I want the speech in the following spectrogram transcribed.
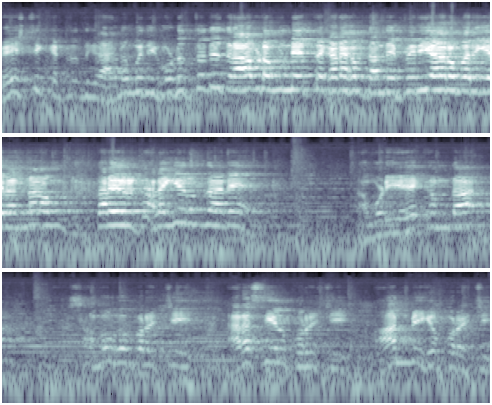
வேஷ்டி கட்டுறதுக்கு அனுமதி கொடுத்தது திராவிட முன்னேற்ற கழகம். தந்தை பெரியாரும் வருகிற அண்ணாவும் தலைவர் கலைஞரும் தானே. நம்முடைய இயக்கம்தான் சமூக புரட்சி அரசியல் புரட்சி ஆன்மீக புரட்சி.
